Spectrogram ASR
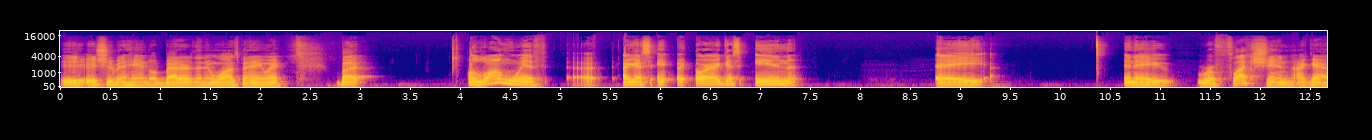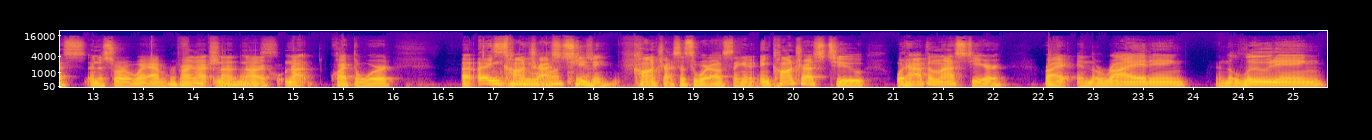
it, it should have been handled better than it was, but anyway, but along with, uh, I guess, in, or I guess in a in a reflection, I guess, in a sort of way. I'm probably not not Reflection, not, nice. a, not quite the word. Uh, in It's contrast, nuanced, excuse me, contrast. That's the word I was thinking. In contrast to what happened last year, right? In the rioting and the looting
